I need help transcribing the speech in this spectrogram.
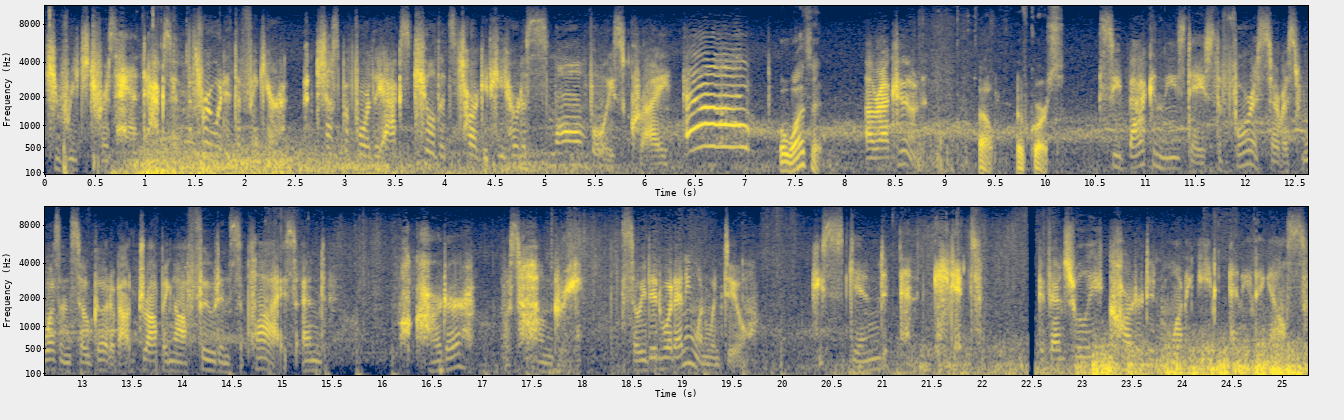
He reached for his hand axe and threw it at the figure. Just before the axe killed its target, he heard a small voice cry, Help! What was it? A raccoon. Oh, of course. See, back in these days, the Forest Service wasn't so good about dropping off food and supplies, and Carter was hungry. So he did what anyone would do. He skinned and ate it. Eventually, Carter didn't want to eat anything else.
